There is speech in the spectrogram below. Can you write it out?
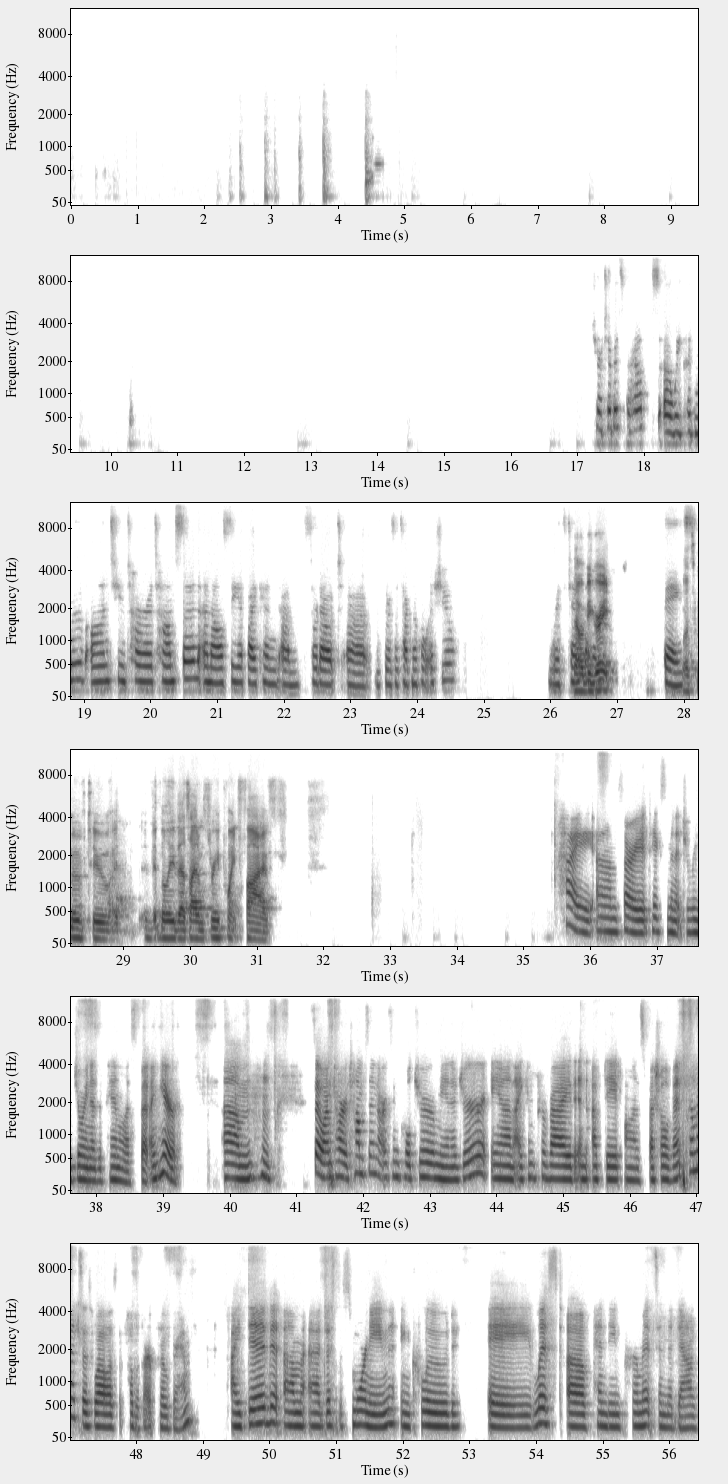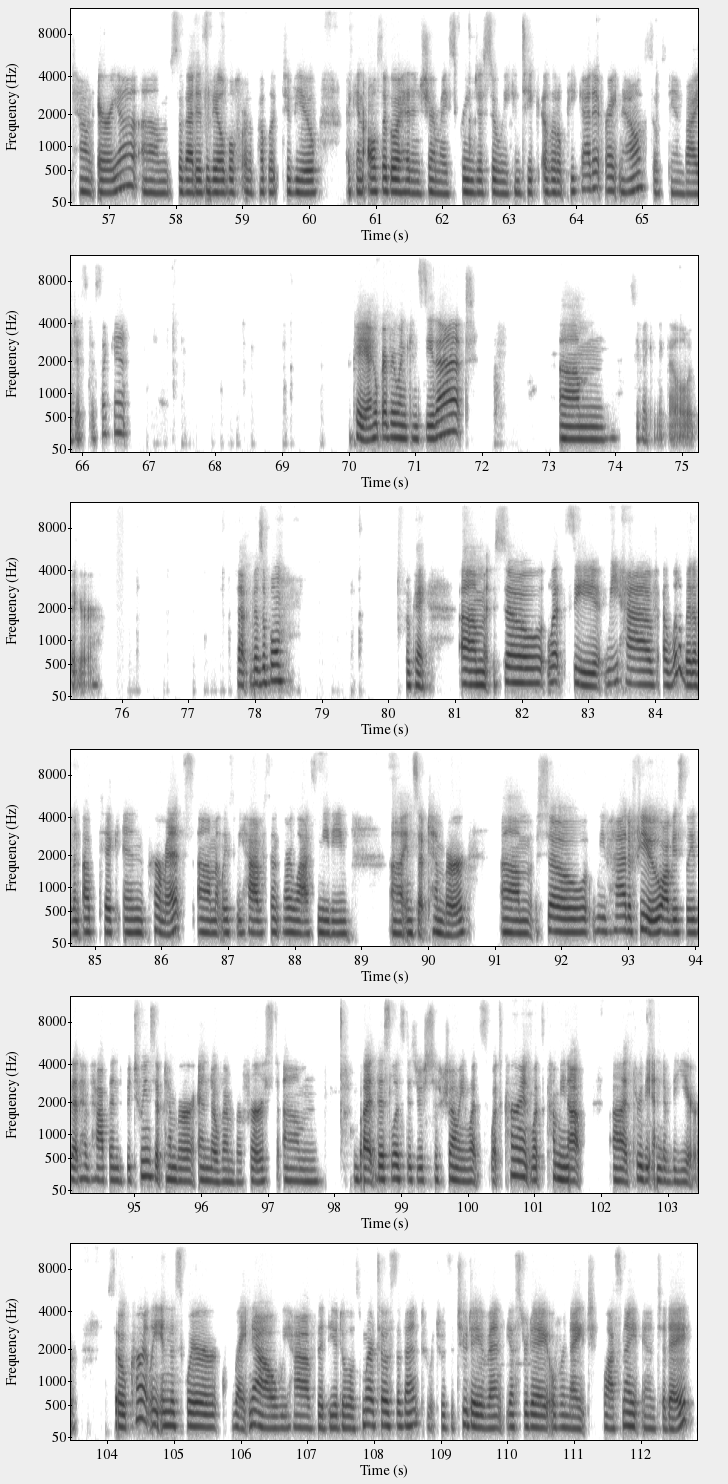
Chair Tibbetts, perhaps uh, we could move on to Tara Thompson and I'll see if I can um, sort out uh, if there's a technical issue with Tim. That would be great. Thanks. Let's move to, I believe that's item three point five. Hi, um, sorry, it takes a minute to rejoin as a panelist, but I'm here. Um, so I'm Tara Thompson, Arts and Culture Manager, and I can provide an update on special event permits as well as the public art program. I did, um, uh, just this morning include a list of pending permits in the downtown area. Um, so that is available for the public to view. I can also go ahead and share my screen just so we can take a little peek at it right now. So stand by just a second. Okay, I hope everyone can see that. Um, see if I can make that a little bit bigger. Is that visible? Okay, um, so let's see, we have a little bit of an uptick in permits. Um, at least we have since our last meeting uh, in September. Um, so we've had a few, obviously, that have happened between September and November 1st. Um, but this list is just showing what's what's current, what's coming up uh, through the end of the year. So currently in the square right now, we have the Dia de los Muertos event, which was a two-day event yesterday, overnight, last night, and today.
